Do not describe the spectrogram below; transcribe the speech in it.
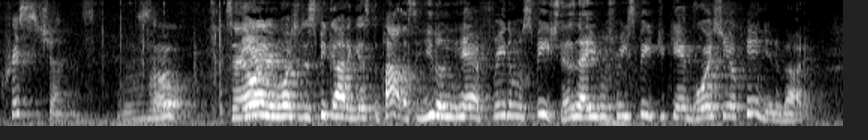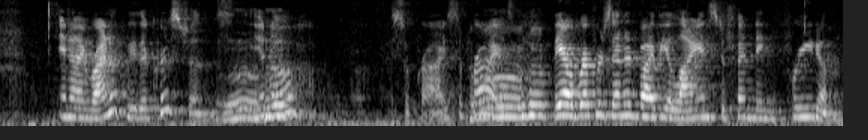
Christians. So, So they don't even want you to speak out against the policy. You don't even have freedom of speech. That's not even free speech. You can't voice your opinion about it. and ironically, they're Christians. You Mhm. know, surprise, surprise. Mhm. They are represented by the Alliance Defending Freedom.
